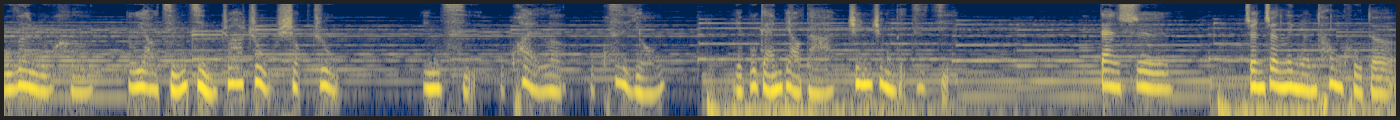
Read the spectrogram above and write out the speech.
无论如何，都要紧紧抓住、守住。因此，不快乐、不自由，也不敢表达真正的自己。但是，真正令人痛苦的，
